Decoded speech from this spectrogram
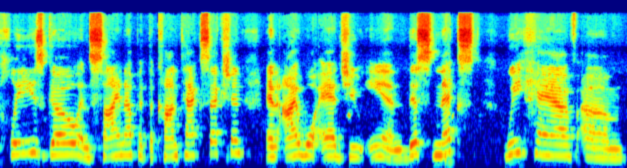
Please go and sign up at the contact section and I will add you in. This next, we have um,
